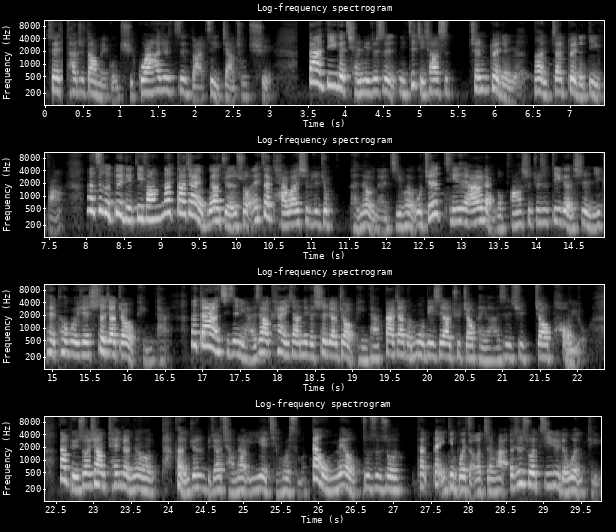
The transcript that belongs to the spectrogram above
所以她就到美国去。果然她就自己把自己嫁出去。当然第一个前提就是你自己要是针对的人，那你在对的地方。那这个对的地方，那大家也不要觉得说，哎，在台湾是不是就很有难机会？我觉得其实还有两个方式，就是第一个是你可以透过一些社交交友平台。那当然，其实你还是要看一下那个社交交友平台，大家的目的是要去交朋友还是去交炮友。那比如说像 Tinder 那种，他可能就是比较强调一夜情或什么，但我们没有就是说他那一定不会找到真爱，而是说几率的问题。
